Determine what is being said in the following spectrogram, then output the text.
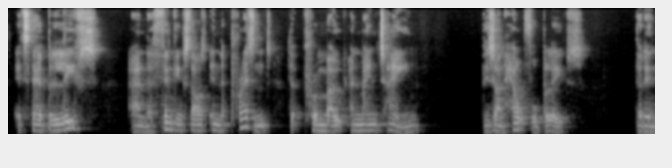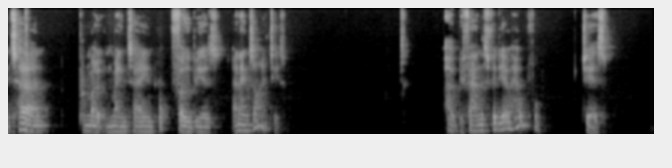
It's their beliefs and their thinking styles in the present that promote and maintain these unhelpful beliefs that in turn promote and maintain phobias and anxieties. I hope you found this video helpful. Cheers.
